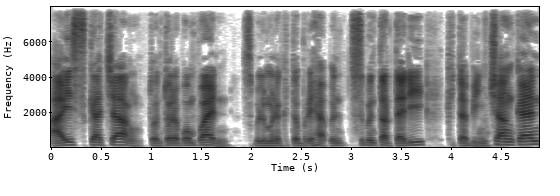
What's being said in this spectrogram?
Ais Kacang. Tuan-tuan dan puan-puan, sebelum mana kita berehat sebentar tadi, kita bincangkan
